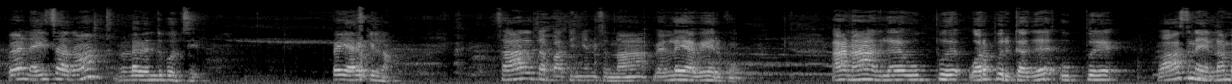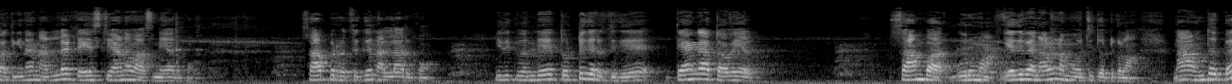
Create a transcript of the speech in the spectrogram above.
இப்போ நெய் சாதம் நல்லா வெந்து போச்சு. இப்போ இறக்கிடலாம். சாதத்தை பார்த்தீங்கன்னு சொன்னால் வெள்ளையாகவே இருக்கும். ஆனால் அதில் உப்பு உரப்பு இருக்காது. உப்பு வாசனை எல்லாம் பார்த்தீங்கன்னா நல்ல டேஸ்டியான வாசனையாக இருக்கும். சாப்பிட்றதுக்கு நல்லா இருக்கும். இதுக்கு வந்து தொட்டுக்கிறதுக்கு தேங்காய் துவையல். சாம்பார் குருமா எது வேணாலும் நம்ம வச்சு தொட்டுக்கலாம். நான் வந்து இப்போ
